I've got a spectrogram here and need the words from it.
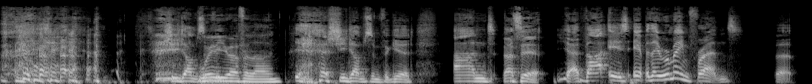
she dumps him. will for- you ever learn? Yeah, she dumps him for good. And That's it. yeah, that is it. But they remain friends. But,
